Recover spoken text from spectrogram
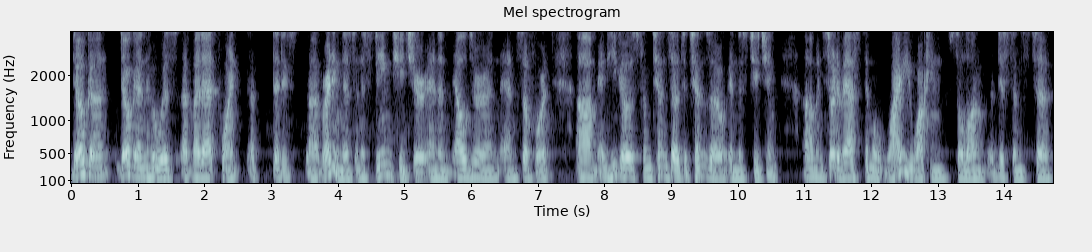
Dogen, Dogen, who was uh, by that point uh, that he's uh, writing this, an esteemed teacher and an elder and, and so forth. Um, and he goes from Tenzo to Tenzo in this teaching um, and sort of asks them, well, why are you walking so long a distance to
